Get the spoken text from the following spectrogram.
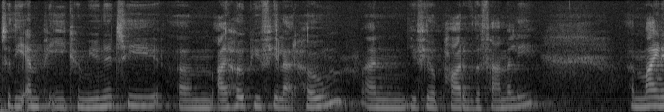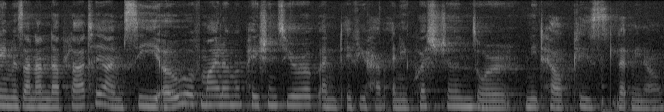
to the MPE community. Um, I hope you feel at home and you feel part of the family. Uh, my name is Ananda Plate. I'm CEO of Myeloma Patients Europe, and if you have any questions or need help, please let me know.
